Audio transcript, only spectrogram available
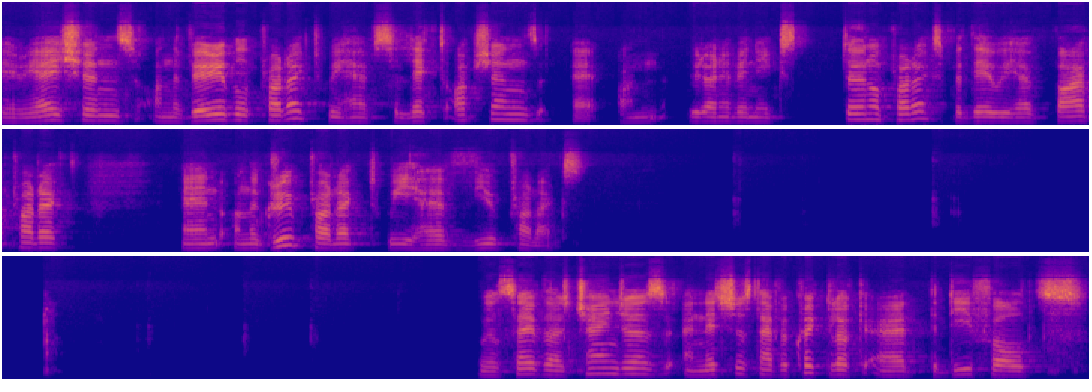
variations. On the variable product, we have select options. Uh, on We don't have any external products, but there we have buy product. And on the group product, we have view products. We'll save those changes and let's just have a quick look at the defaults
